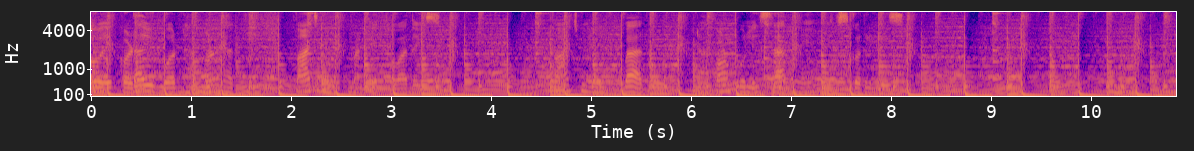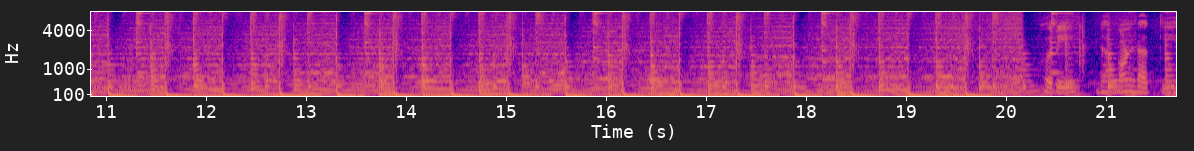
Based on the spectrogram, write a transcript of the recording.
હવે કઢાઈ ઉપર ઢાંકણ ઢાંકી પાંચ મિનિટ માટે થવા દઈશું. પાંચ મિનિટ બાદ ઢાંકણ ખોલી શાકને મિક્સ કરી લઈશું. ફરી ઢાંકણ ઢાંકી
